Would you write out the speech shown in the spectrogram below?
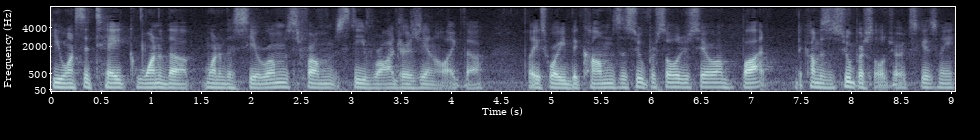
He wants to take one of the one of the serums from Steve Rogers, you know, like the place where he becomes a super soldier serum, but becomes a super soldier, excuse me.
